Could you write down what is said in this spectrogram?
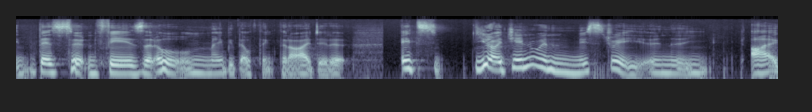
there's certain fears that, oh, maybe they'll think that I did it. It's, you know, a genuine mystery, and I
